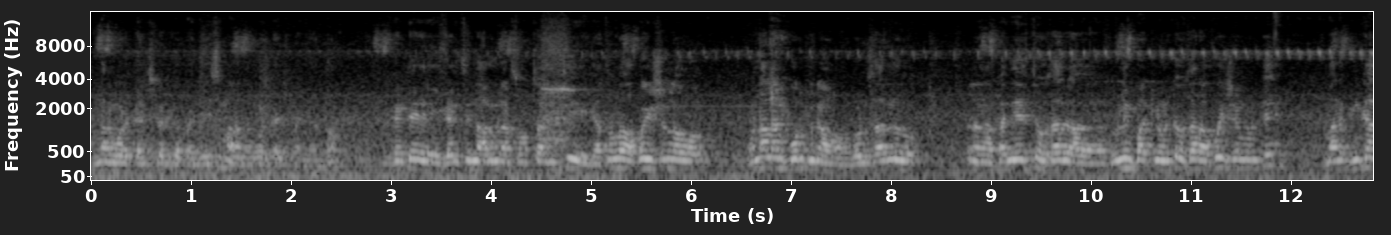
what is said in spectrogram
అందరం కూడా కలిసికట్టుగా పనిచేసి మనందరం కూడా కలిసి పనిచేద్దాం ఎందుకంటే గడిచిన నాలుగున్నర సంవత్సరాల నుంచి గతంలో అపోజిషన్లో ఉండాలని కోరుకునేవాళ్ళం. రెండు సార్లు పనిచేస్తే ఒకసారి రూలింగ్ పార్టీలో ఉంటే ఒకసారి అపోజిషన్లో ఉంటే మనకి ఇంకా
